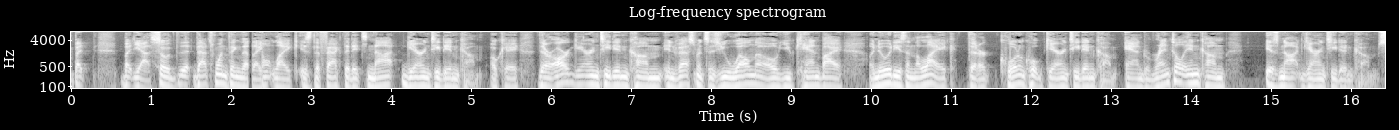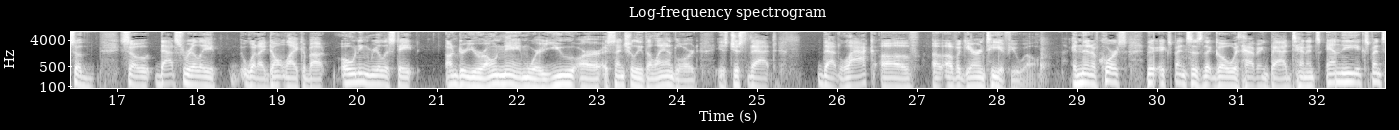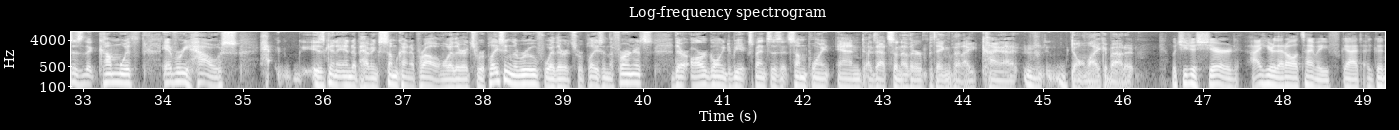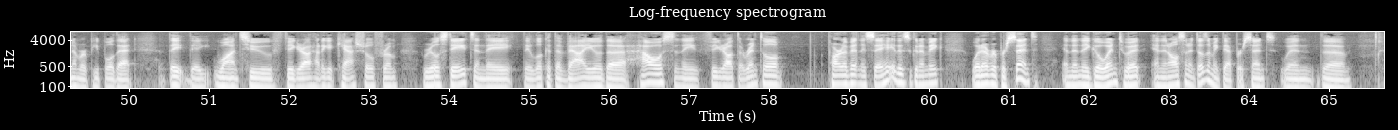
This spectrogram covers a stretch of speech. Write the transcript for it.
but but yeah so th- that's one thing that i don't like is the fact that it's not guaranteed income okay? There are guaranteed income investments as you well know you can buy annuities and the like that are quote unquote guaranteed income and rental income is not guaranteed income. So so that's really what i don't like about owning real estate under your own name where you are essentially the landlord is just that that lack of of a guarantee if you will and then, of course, the expenses that go with having bad tenants and the expenses that come with every house ha- is going to end up having some kind of problem, whether it's replacing the roof, whether it's replacing the furnace. There are going to be expenses at some point, and that's another thing that I kind of don't like about it what you just shared, I hear that all the time. You've got a good number of people that they, they want to figure out how to get cash flow from real estate and they, they look at the value of the house and they figure out the rental part of it and they say, hey, this is going to make whatever percent. And then they go into it. And then all of a sudden it doesn't make that percent when the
